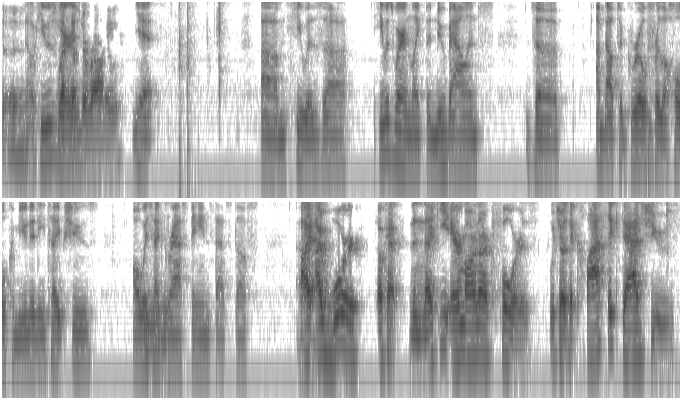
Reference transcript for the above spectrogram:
Uh, no, he was What's wearing up to Ronnie? Yeah. Um, he was uh, he was wearing like the New Balance, the I'm about to grill for the whole community type shoes. Always had Mhm. grass stains, that stuff. Uh, I, I wore okay the Nike Air Monarch fours, which are the classic dad shoes.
